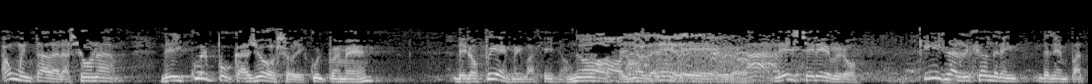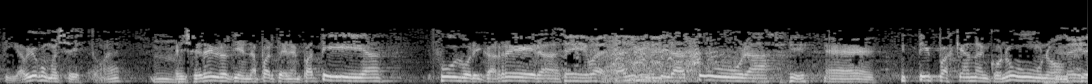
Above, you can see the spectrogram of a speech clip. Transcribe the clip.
aumentada la zona del cuerpo calloso, discúlpeme, de los pies, me imagino. No, señor del cerebro. cerebro. Ah, del cerebro. ¿Qué es la región de la, de la empatía? ¿Vio cómo es esto? eh? Mm. El cerebro tiene la parte de la empatía, fútbol y carreras, Sí, bueno, está dividido. literatura, Sí. eh, tipas que andan con uno. Sí.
